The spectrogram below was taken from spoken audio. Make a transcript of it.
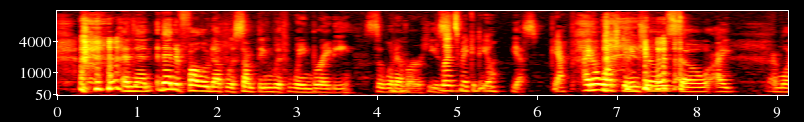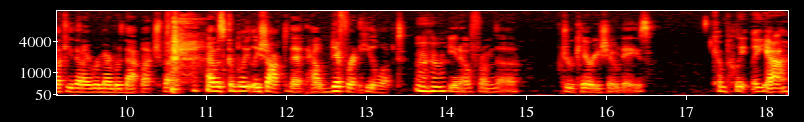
and then and then it followed up with something with Wayne Brady. So whatever he's Let's make a deal. yes Yeah. I don't watch game shows, so I I'm lucky that I remembered that much. But I was completely shocked that how different he looked, Mm-hmm. you know, from the Drew Carey show days. Completely, yeah.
